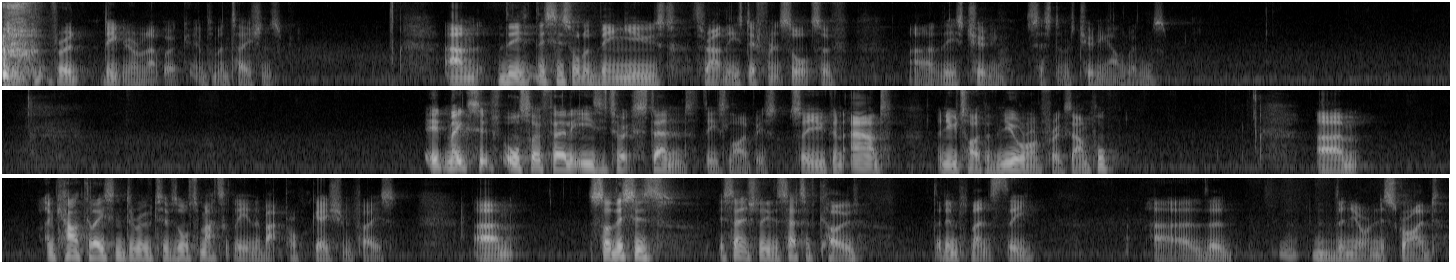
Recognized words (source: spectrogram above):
for deep neural network implementations. And the, this is sort of being used throughout these different sorts of uh, these tuning systems, tuning algorithms. It makes it also fairly easy to extend these libraries. So you can add a new type of neuron, for example, um, and calculating derivatives automatically in the backpropagation phase. Um, so this is essentially the set of code that implements the, uh, the, the neuron described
